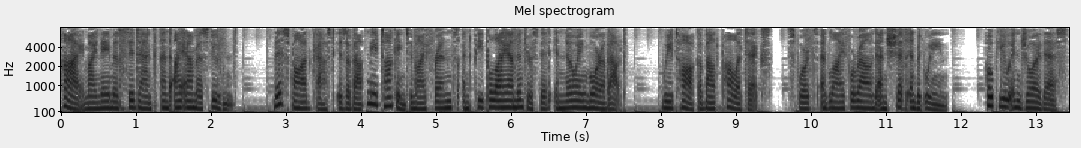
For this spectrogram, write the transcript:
Hi, my name is Siddhant and I am a student. This podcast is about me talking to my friends and people I am interested in knowing more about. We talk about politics, sports and life around and shit in between. Hope you enjoy this.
